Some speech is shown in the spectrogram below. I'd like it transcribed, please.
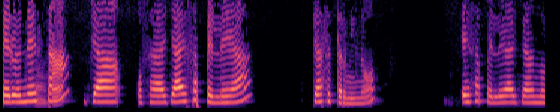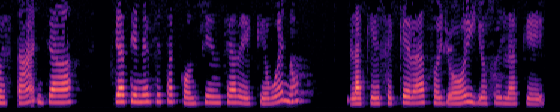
Pero en esta ya, o sea, ya esa pelea ya se terminó. Esa pelea ya no está, ya, ya tienes esa conciencia de que, bueno, la que se queda soy yo y yo soy la que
